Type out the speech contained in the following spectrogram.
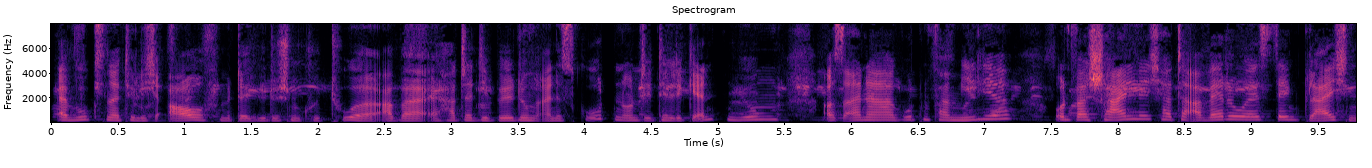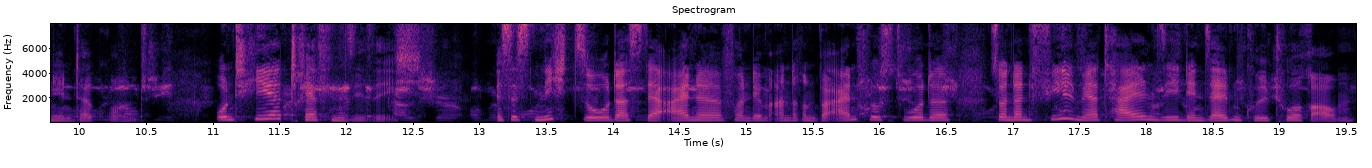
Er wuchs natürlich auf mit der jüdischen Kultur, aber er hatte die Bildung eines guten und intelligenten Jungen aus einer guten Familie und wahrscheinlich hatte Averroes den gleichen Hintergrund. Und hier treffen sie sich. Es ist nicht so, dass der eine von dem anderen beeinflusst wurde, sondern vielmehr teilen sie denselben Kulturraum.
